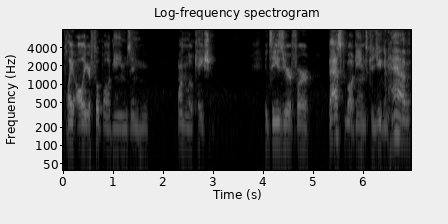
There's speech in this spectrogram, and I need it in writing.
play all your football games in one location? It's easier for basketball games because you can have,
